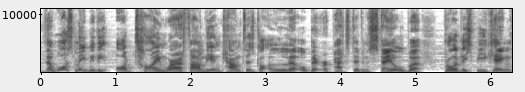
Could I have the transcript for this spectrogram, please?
There was maybe the odd time where I found the encounters got a little bit repetitive and stale, but broadly speaking,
